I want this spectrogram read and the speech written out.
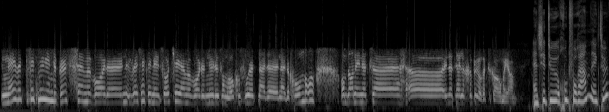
Nee, we zitten nu in de bus en we worden, we zitten in Sochi en we worden nu dus omhoog gevoerd naar de, naar de gondel. Om dan in het, eh, eh, in het hele gebeuren te komen, ja. En zit u goed vooraan, denkt u?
